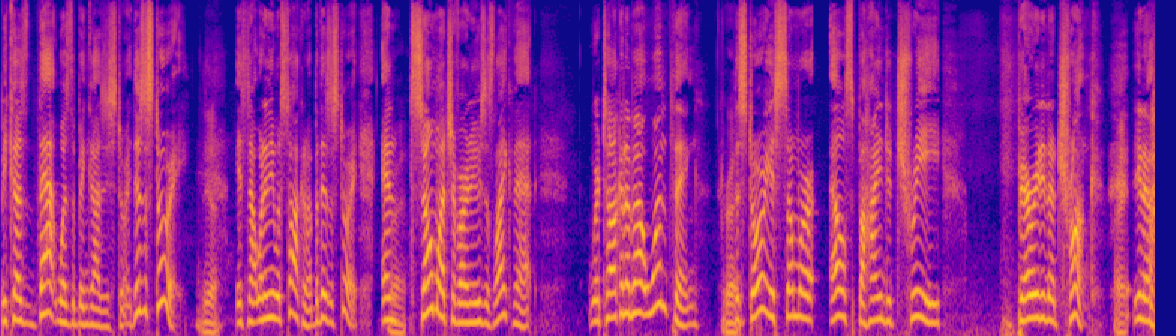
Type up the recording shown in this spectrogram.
because that was the Benghazi story. There's a story. Yeah. It's not what anyone's talking about, but there's a story. And Right. so much of our news is like that we're talking about one thing. Right. The story is somewhere else behind a tree, buried in a trunk. Right. You know.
